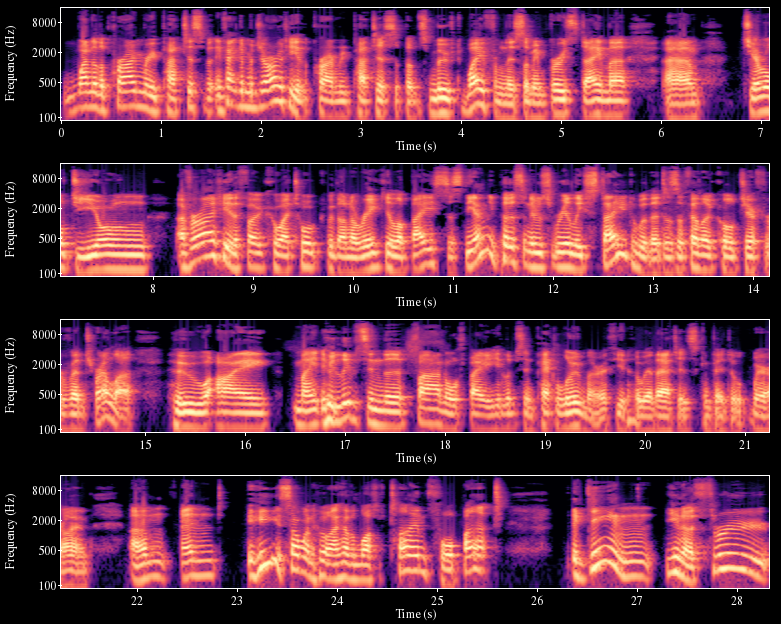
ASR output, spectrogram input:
one of the primary participants, in fact, a majority of the primary participants moved away from this. I mean, Bruce Damer, um, Gerald Young, a variety of the folk who I talked with on a regular basis. The only person who's really stayed with it is a fellow called Jeffrey Ventrella, who I made, who lives in the far North Bay. He lives in Petaluma, if you know where that is compared to where I am. Um, and he is someone who I have a lot of time for, but again, you know, through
